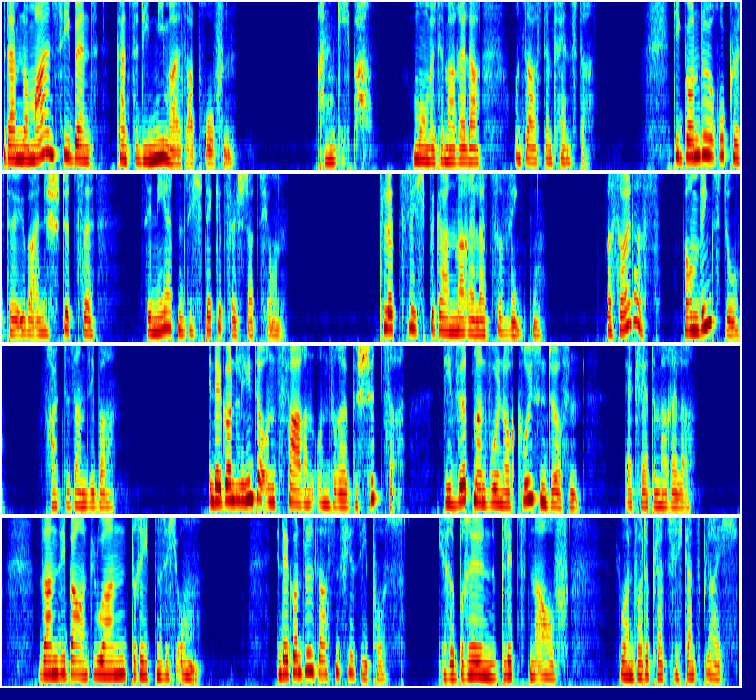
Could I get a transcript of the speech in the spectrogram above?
Mit einem normalen C-Band kannst du die niemals abrufen. Angeber, murmelte Marella und sah aus dem Fenster. Die Gondel ruckelte über eine Stütze, sie näherten sich der Gipfelstation. Plötzlich begann Marella zu winken. Was soll das? Warum winkst du? fragte Sansibar. In der Gondel hinter uns fahren unsere Beschützer. Die wird man wohl noch grüßen dürfen, erklärte Marella. Sansibar und Luan drehten sich um. In der Gondel saßen vier Sipos. Ihre Brillen blitzten auf. Luan wurde plötzlich ganz bleich.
